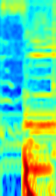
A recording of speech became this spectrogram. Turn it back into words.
see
